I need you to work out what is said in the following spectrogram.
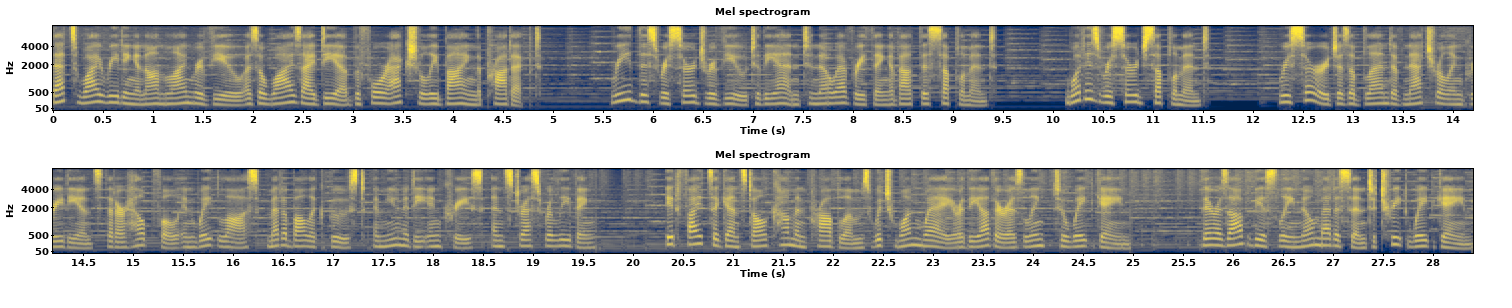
That's why reading an online review is a wise idea before actually buying the product. Read this Resurge review to the end to know everything about this supplement. What is Resurge supplement? Resurge is a blend of natural ingredients that are helpful in weight loss, metabolic boost, immunity increase, and stress relieving. It fights against all common problems which one way or the other is linked to weight gain. There is obviously no medicine to treat weight gain.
